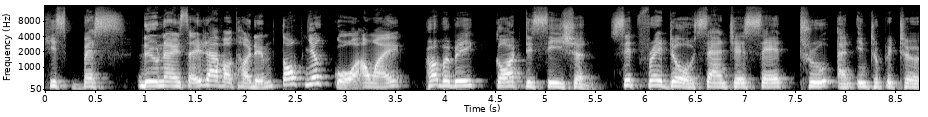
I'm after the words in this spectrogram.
his best. Điều này xảy ra vào thời điểm tốt nhất của ông ấy. Probably God's decision. Sigfredo Sanchez said through an interpreter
